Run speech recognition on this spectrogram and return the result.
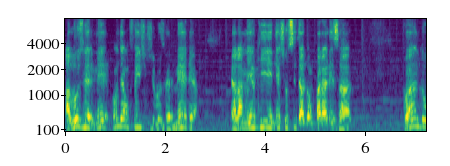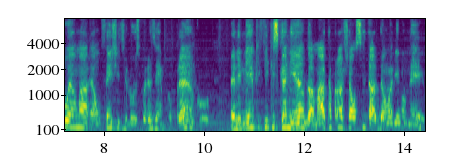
a luz vermelha, quando é um feixe de luz vermelha, ela meio que deixa o cidadão paralisado. Quando é, uma, é um feixe de luz, por exemplo, branco, ele meio que fica escaneando a mata para achar o cidadão ali no meio.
